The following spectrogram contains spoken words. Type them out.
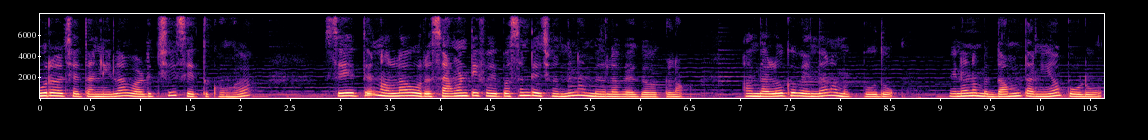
ஊற வச்ச தண்ணிலாம் வடித்து சேர்த்துக்கோங்க. சேர்த்து நல்லா ஒரு செவன்ட்டி ஃபைவ் பர்சன்டேஜ் வந்து நம்ம இதில் வேக வைக்கலாம். அந்த அளவுக்கு வேந்தால் நமக்கு போதும். ஏன்னா நம்ம தம் தனியாக போடுவோம்.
